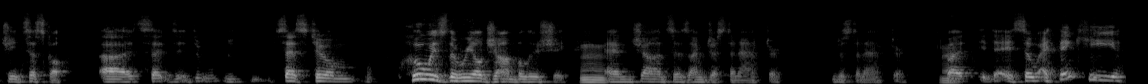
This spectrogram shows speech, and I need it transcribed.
Gene Siskel, uh, said, says to him, "Who is the real John Belushi?" Mhm. And John says, "I'm just an actor. I'm just an actor." Right. But it- so I think he,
